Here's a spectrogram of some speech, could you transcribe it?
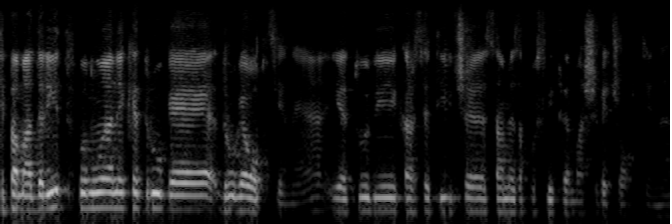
Ti pa Madrid ponuja neke druge, druge opcije. Ne? Je tudi, kar se tiče same zaposlitve, imaš več opcij. Ne?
